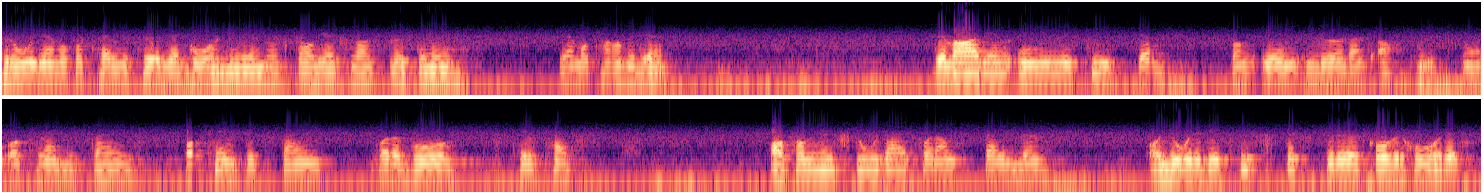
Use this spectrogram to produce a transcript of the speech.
tror jeg må fortelle før jeg går ned. Nå skal jeg snart slutte, men jeg må ta med det. Det var en ung pike som en lørdag aften sto og kledde seg og pyntet seg for å gå til fest. Og som hun sto der foran speilet og gjorde de siste strøk over håret,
